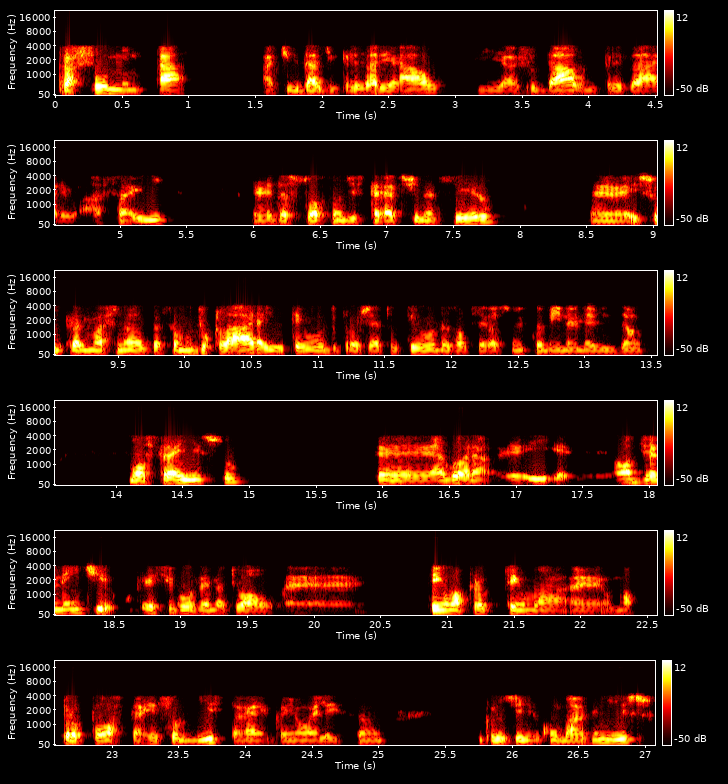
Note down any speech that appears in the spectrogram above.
para fomentar a atividade empresarial e ajudar o empresário a sair da situação de estresse financeiro. isso para mim é uma sinalização muito clara e o teor do projeto, o teor das alterações também, na minha visão, mostra isso. agora, obviamente, esse governo atual é, tem uma tem uma é, uma proposta reformista, né? ganhou a eleição, inclusive com base nisso.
